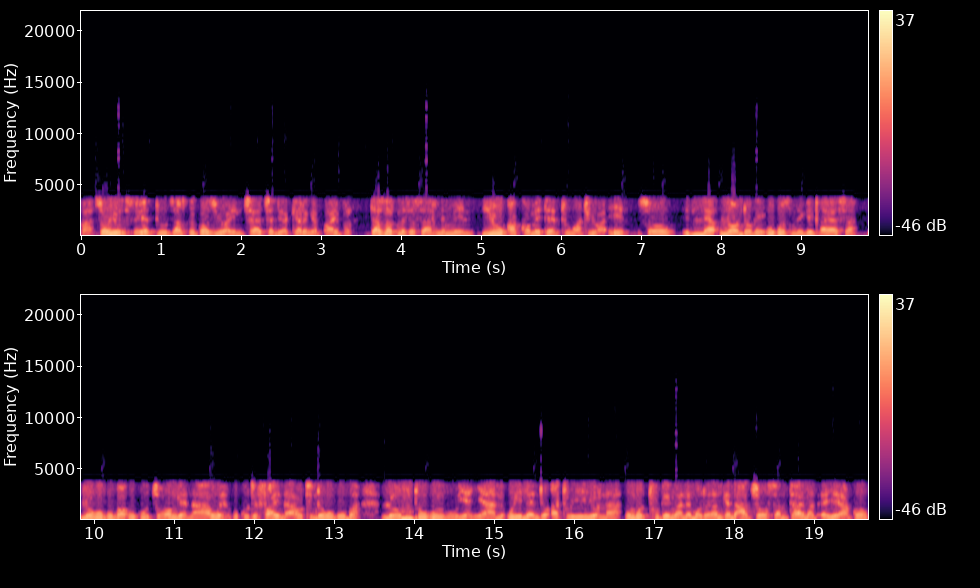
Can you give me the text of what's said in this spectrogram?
phaa so you'll see a dude. Just because you are in church and you are carrying a bible does not necessarily mean you are committed to what you are in. So loo nto ke ukuzinika ixesha lokokuba ukujonge nawe ukuthi find out into yokokuba lo mntu unguye nyhani uyile nto athi uyiyo na. Ungothuki ngale moto ndandikhe ndatsho sometime a year ago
